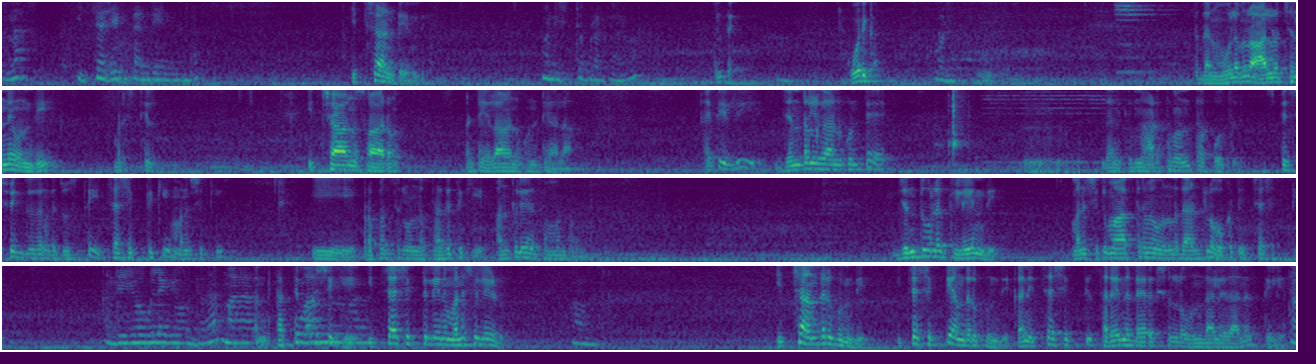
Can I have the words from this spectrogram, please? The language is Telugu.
అన్న ఇచ్ఛాశక్తి అంటే ఏంటన్నా ఇచ్చ అంటే ఏంది? మన ఇష్ట ప్రకారం అంతే. కోరిక. కోరిక. దాని మూలంలో ఆలోచనే ఉంది బట్ స్టిల్. ఇచ్ఛానుసారం అంటే ఎలా అనుకుంటే అలా. అయితే ఇది జనరల్గా అనుకుంటే దానికి ఉన్న అర్థం అంతా పోతుంది. స్పెసిఫిక్గా కనుక చూస్తే ఇచ్ఛాశక్తికి మనిషికి ఈ ప్రపంచంలో ఉన్న ప్రగతికి అంతులేని సంబంధం ఉంది. జంతువులకు లేనిది మనిషికి మాత్రమే ఉన్న దాంట్లో ఒకటి అంత- ప్రతి మనిషికి ఇచ్ఛాశక్తి లేని మనిషి లేడు. ఇచ్చ అందరికి ఉంది ఇచ్ఛాశక్తి అందరికి ఉంది కానీ ఇచ్ఛాశక్తి సరైన డైరెక్షన్లో ఉందా లేదా అనేది తెలియదు.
